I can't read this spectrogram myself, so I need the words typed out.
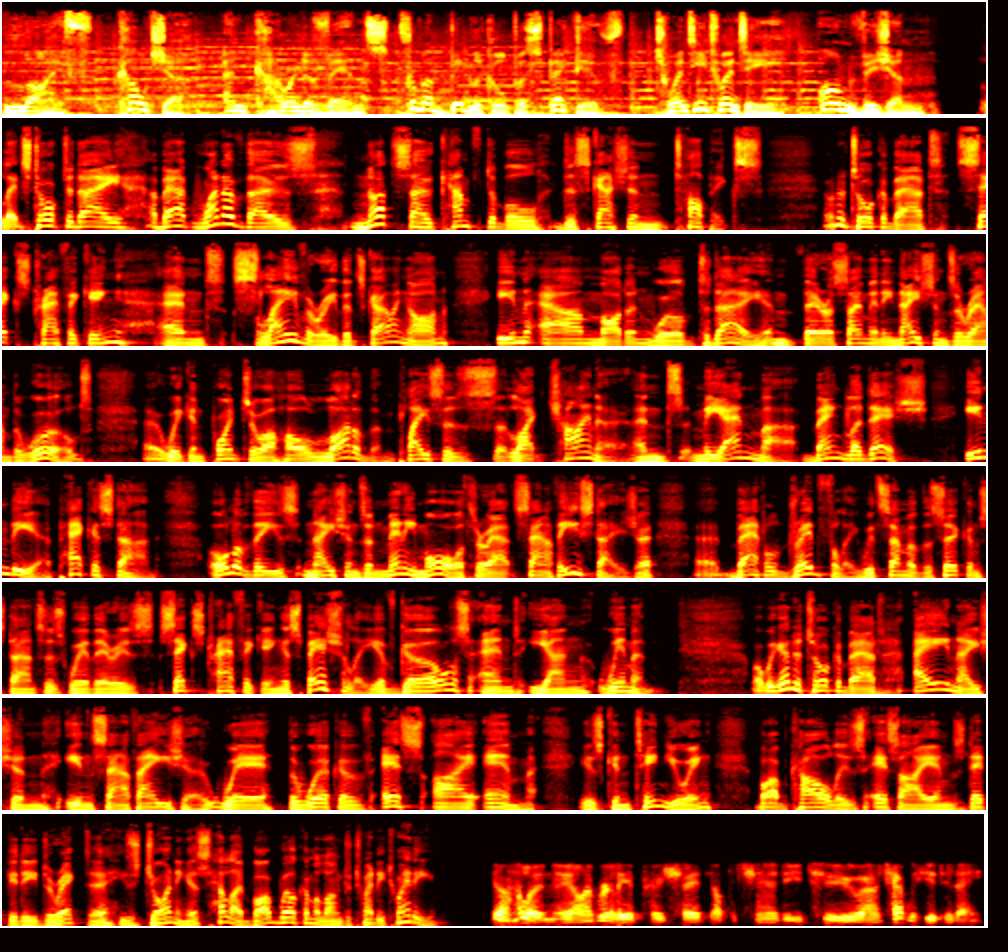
Life, culture, and current events from a biblical perspective. 2020 on Vision. Let's talk today about one of those not so comfortable discussion topics. I want to talk about sex trafficking and slavery that's going on in our modern world today. And there are so many nations around the world. Uh, we can point to a whole lot of them. Places like China and Myanmar, Bangladesh, India, Pakistan. All of these nations and many more throughout Southeast Asia uh, battle dreadfully with some of the circumstances where there is sex trafficking, especially of girls and young women. Well, we're going to talk about a nation in South Asia where the work of SIM is continuing. Bob Cole is SIM's Deputy Director. He's joining us. Hello, Bob. Welcome along to 2020. Yeah, hello, Neil. I really appreciate the opportunity to uh, chat with you today.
